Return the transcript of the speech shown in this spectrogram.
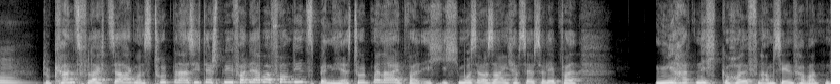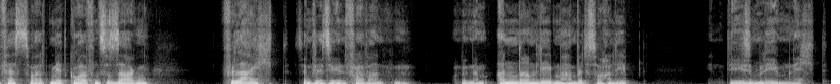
Hm. Du kannst vielleicht sagen, und es tut mir leid, dass ich der Spielverderber vom Dienst bin hier. Es tut mir leid, weil ich, ich muss ja auch sagen, ich habe es selbst erlebt, weil mir hat nicht geholfen, am Seelenverwandten festzuhalten. Mir hat geholfen zu sagen, vielleicht sind wir Seelenverwandten. Und in einem anderen Leben haben wir das auch erlebt. In diesem Leben nicht.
